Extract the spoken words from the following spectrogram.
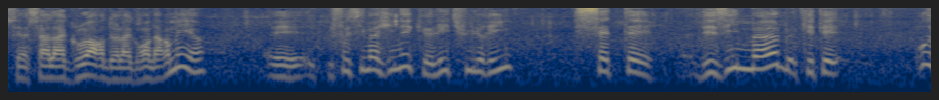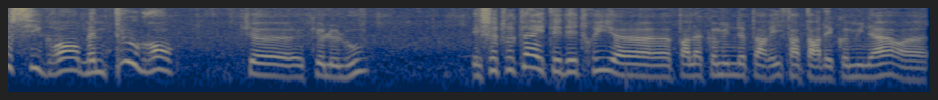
c'est à la gloire de la Grande Armée. Hein. Et il faut s'imaginer que les Tuileries, c'était des immeubles qui étaient aussi grands, même plus grands que, le Louvre. Et ce truc-là a été détruit euh, par la commune de Paris, enfin par des communards. Euh,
